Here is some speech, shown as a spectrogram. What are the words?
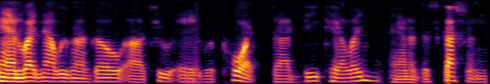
And right now we're going to go uh, to a report detailing and a discussion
